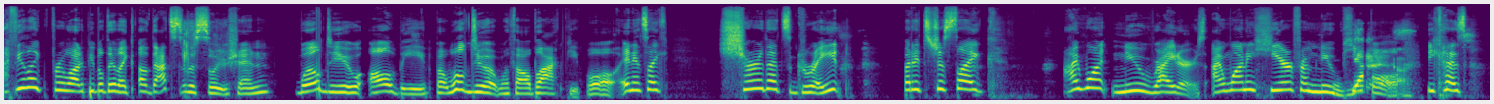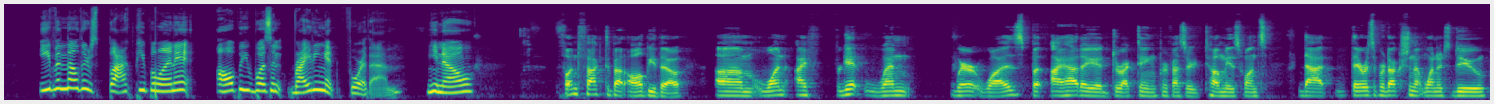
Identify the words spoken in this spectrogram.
I feel like for a lot of people, they're like, oh, that's the solution. We'll do all be, but we'll do it with all black people. And it's like, sure, that's great, but it's just like, I want new writers. I want to hear from new people Yes. because even though there's black people in it, Albee wasn't writing it for them, you know? Fun fact about Albee though. Um, one I forget when where it was, but I had a, directing professor tell me this once that there was a production that wanted to do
